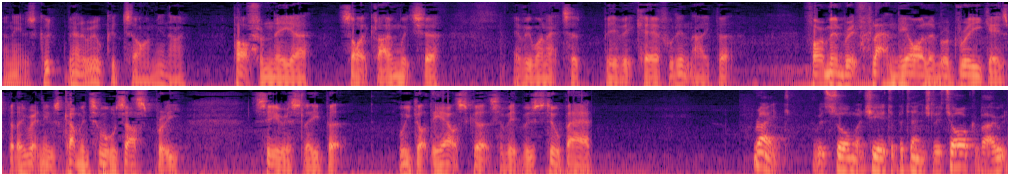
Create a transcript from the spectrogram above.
and it was good. We had a real good time, you know. Apart from the uh, cyclone, which uh, everyone had to be a bit careful, didn't they? But if I remember, it flattened the island, Rodrigues. but they reckoned it was coming towards us pretty seriously. But we got the outskirts of it, but it was still bad. Right, with so much here to potentially talk about,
